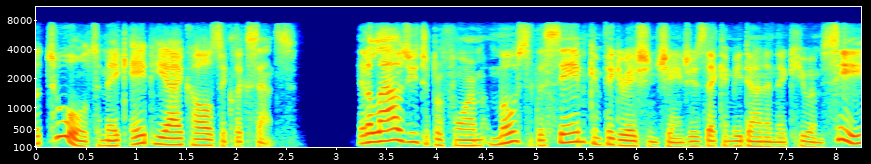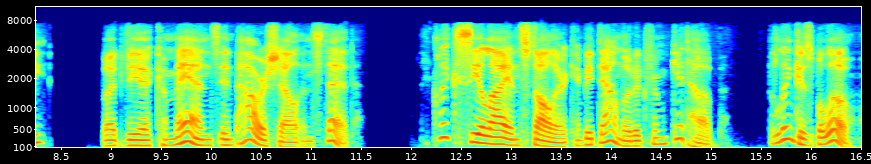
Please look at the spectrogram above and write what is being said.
a tool to make API calls to Qlik Sense. It allows you to perform most of the same configuration changes that can be done in the QMC, but via commands in PowerShell instead. The Qlik CLI installer can be downloaded from GitHub. The link is below.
